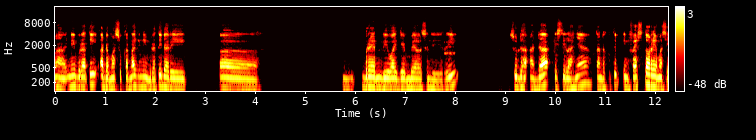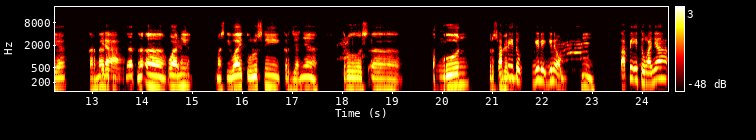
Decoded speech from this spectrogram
Nah, ini berarti ada masukan lagi nih. Berarti dari uh, brand DIY Gembel sendiri sudah ada istilahnya tanda kutip investor ya Mas ya. Karena ya. dilihat, uh, uh, wah nih Mas DIY tulus nih kerjanya terus uh, tekun, hmm. terus Tapi brand. itu gini gini Om. Hmm. Tapi hitungannya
